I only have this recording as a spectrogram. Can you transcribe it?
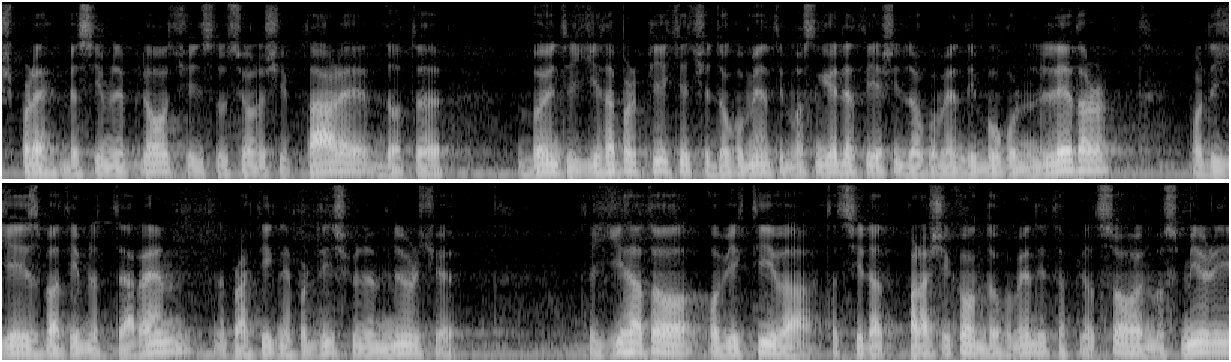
shpreh besimin e plotë që institucionet shqiptare do të bëjnë të gjitha përpjekjet që dokumenti mos ngelet thjesht një dokument i bukur në letër, por të gjejë zbatim në terren, në praktikën e përditshme në mënyrë që. Të gjitha ato objektiva të cilat parashikon dokumenti të plotësohen më së miri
